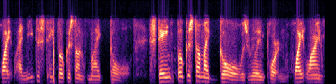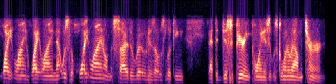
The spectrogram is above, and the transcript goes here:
white I need to stay focused on my goal staying focused on my goal was really important. White line, white line, white line. That was the white line on the side of the road as I was looking at the disappearing point as it was going around the turn.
